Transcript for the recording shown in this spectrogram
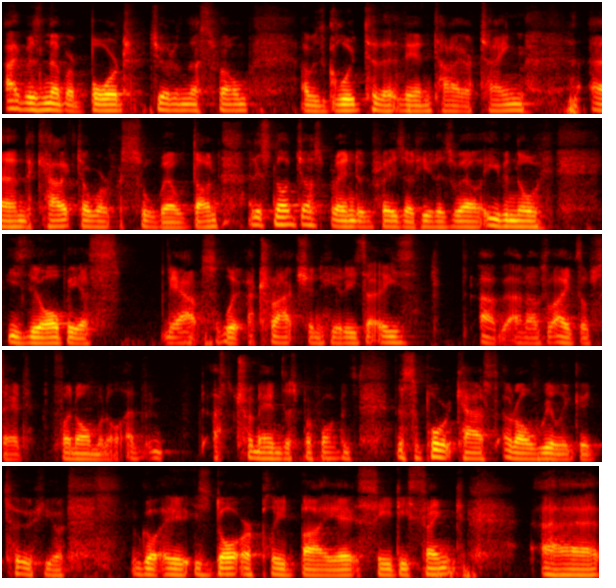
I was never bored during this film. I was glued to it the entire time, and the character work was so well done. And it's not just Brendan Fraser here as well, even though he's the obvious, the absolute attraction here. He's he's uh, and as I've said, phenomenal. A, a, tremendous performance. The support cast are all really good too. Here, we've got uh, his daughter played by uh, Sadie Sink. Uh,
